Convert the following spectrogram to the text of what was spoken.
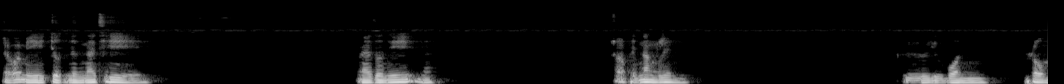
แต่ว่ามีจุดหนึ่งนะที่แมวตัวนี้นะชอบไปนั่งเล่น คืออยู่บนพรม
